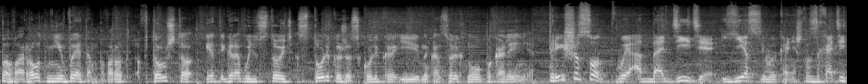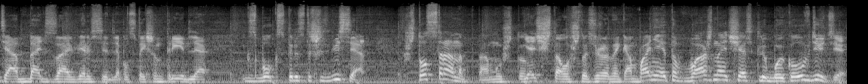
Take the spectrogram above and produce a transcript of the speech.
Поворот не в этом. Поворот в том, что эта игра будет стоить столько же, сколько и на консолях нового поколения. 3600 вы отдадите, если вы, конечно, захотите отдать за версии для PlayStation 3 и для Xbox 360. Что странно, потому что я считал, что сюжетная кампания это важная часть любой Call of Duty.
